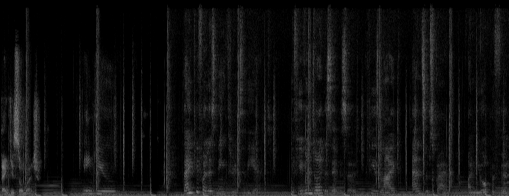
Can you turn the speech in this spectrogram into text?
Thank you so much. Thank you. Thank you for listening through to the end. If you've enjoyed this episode, please like and subscribe on your preferred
